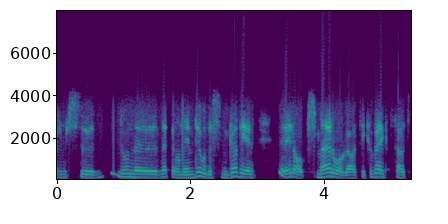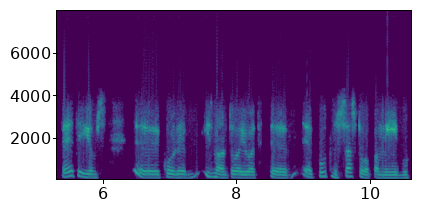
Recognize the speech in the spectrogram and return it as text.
pirms nu, nepilniem 20 gadiem Eiropas mērogā tika veikts tāds pētījums, kur izmantojot putnu sastopamību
